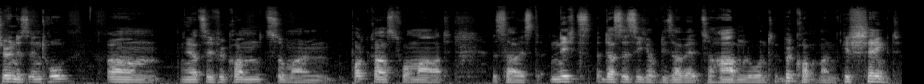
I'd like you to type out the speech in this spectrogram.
Schönes Intro. Ähm, herzlich willkommen zu meinem Podcast-Format. Es heißt, nichts, das es sich auf dieser Welt zu haben lohnt, bekommt man geschenkt.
